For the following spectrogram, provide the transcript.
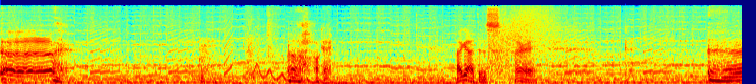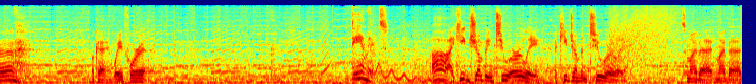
Uh. Oh, okay. I got this. All right. Uh, okay, wait for it. Damn it! Ah, I keep jumping too early. I keep jumping too early. It's my bad, my bad.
